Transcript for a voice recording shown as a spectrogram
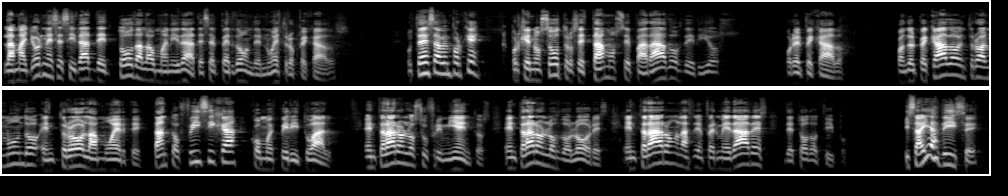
la mayor necesidad de toda la humanidad es el perdón de nuestros pecados. ¿Ustedes saben por qué? Porque nosotros estamos separados de Dios por el pecado. Cuando el pecado entró al mundo, entró la muerte, tanto física como espiritual. Entraron los sufrimientos, entraron los dolores, entraron las enfermedades de todo tipo. Isaías dice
